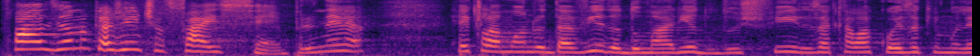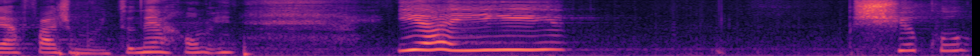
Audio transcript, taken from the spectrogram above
fazendo o que a gente faz sempre, né? Reclamando da vida, do marido, dos filhos, aquela coisa que mulher faz muito, né, homem? E aí Chico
